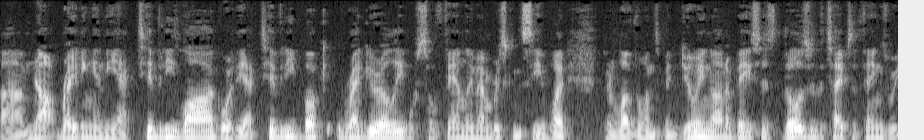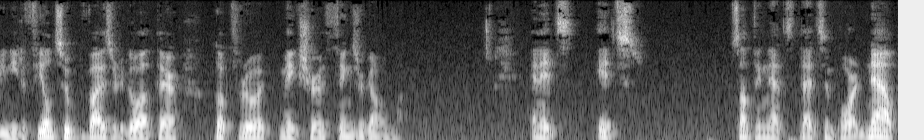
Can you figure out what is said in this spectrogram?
um, not writing in the activity log or the activity book regularly so family members can see what their loved one's been doing on a basis. Those are the types of things where you need a field supervisor to go out there, look through it, make sure things are going well. And it's, it's something that's that's important. Now,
